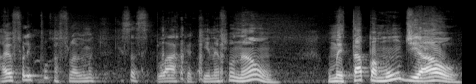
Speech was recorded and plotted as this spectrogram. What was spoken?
aí eu falei, porra, Flávio, mas que, que essas placas aqui, né? Ele falou, não, uma etapa mundial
